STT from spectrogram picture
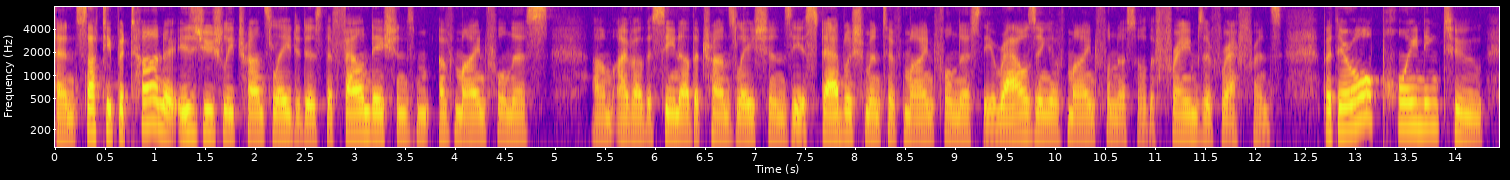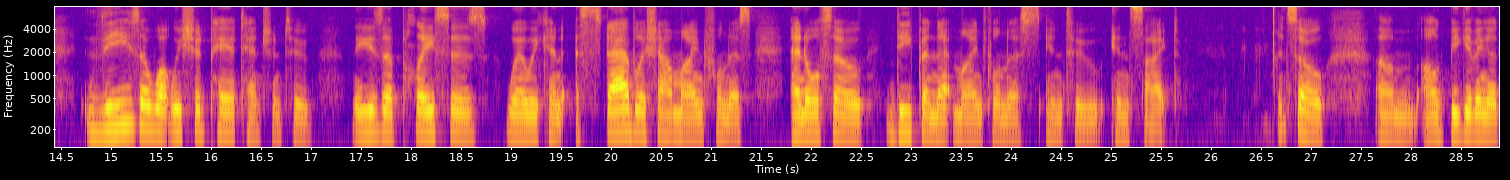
and Satipatthana is usually translated as the foundations of mindfulness. Um, I've other, seen other translations, the establishment of mindfulness, the arousing of mindfulness, or the frames of reference. But they're all pointing to these are what we should pay attention to. These are places where we can establish our mindfulness and also deepen that mindfulness into insight. And so um, I'll be giving a,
